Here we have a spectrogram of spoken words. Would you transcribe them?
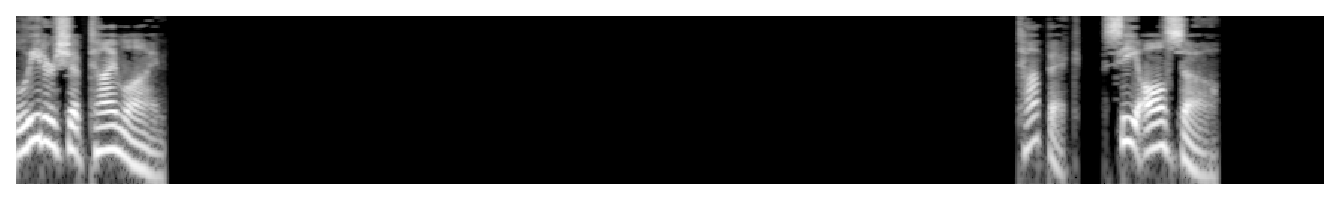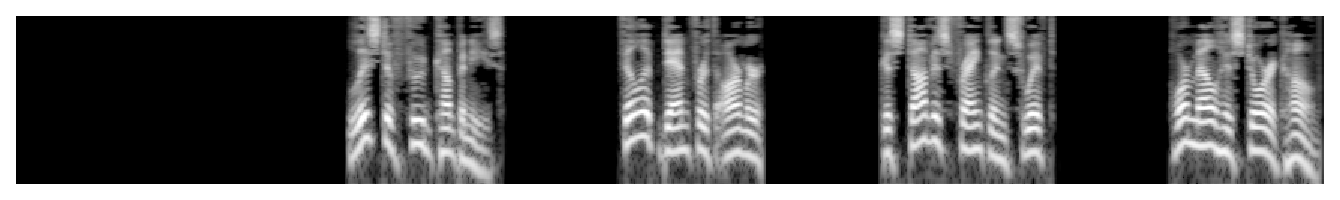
Leadership timeline. See also. List of food companies. Philip Danforth Armour. Gustavus Franklin Swift. Hormel Historic Home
